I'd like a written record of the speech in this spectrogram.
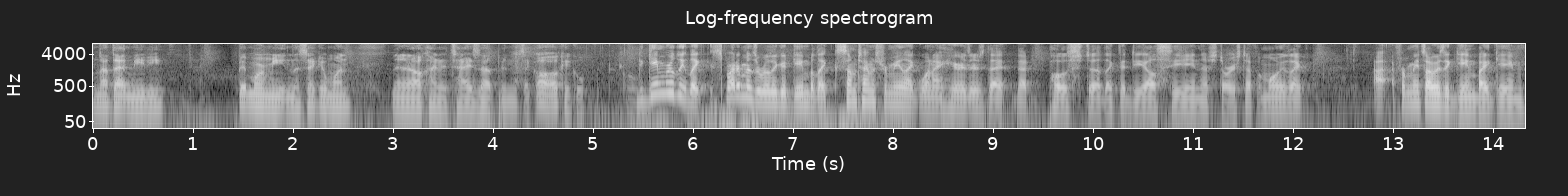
not that meaty, bit more meat in the second one. Then it all kind of ties up, and it's like, oh, okay, cool. the game really like Spider Man's a really good game. But like sometimes for me, like when I hear there's that that post uh, like the DLC and their story stuff, I'm always like. I, for me, it's always a game by game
